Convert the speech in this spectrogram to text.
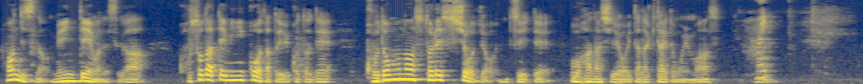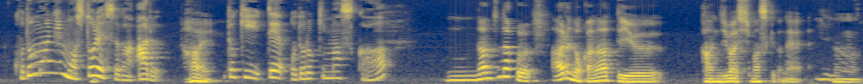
本日のメインテーマですが、子育てミニ講座ということで、子供のストレス症状についてお話をいただきたいと思います。はい。子供にもストレスがある？はい。と聞いて驚きますか？うんなんとなくあるのかなっていう感じはしますけどね。ううんん。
